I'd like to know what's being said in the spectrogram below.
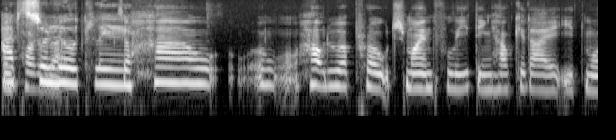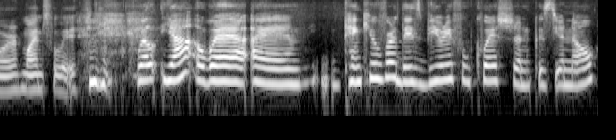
one part of that. Absolutely. So how how do you approach mindful eating? How could I eat more mindfully? Well, yeah. Well, um, thank you for this beautiful question because you know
